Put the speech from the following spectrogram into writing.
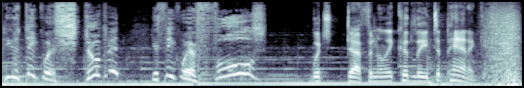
Do you think we're stupid? You think we're fools? Which definitely could lead to panicking.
